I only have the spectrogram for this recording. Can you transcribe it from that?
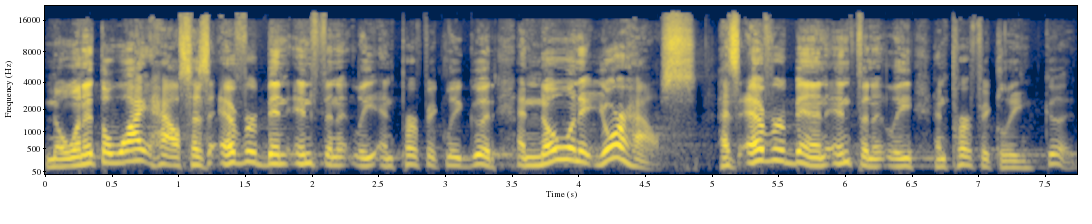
No one at the White House has ever been infinitely and perfectly good. And no one at your house has ever been infinitely and perfectly good.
